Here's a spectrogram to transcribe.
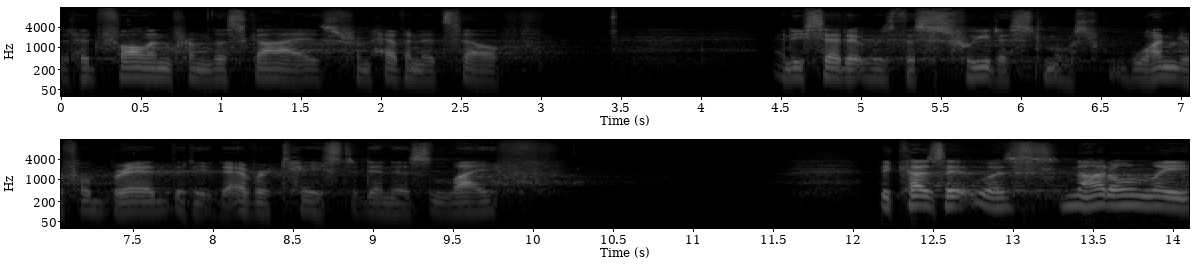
that had fallen from the skies, from heaven itself. And he said it was the sweetest, most wonderful bread that he'd ever tasted in his life. Because it was not only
